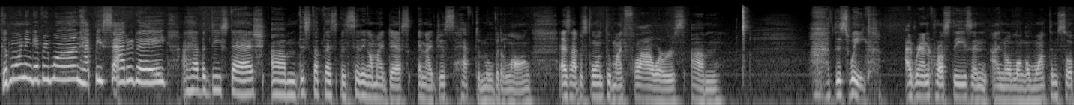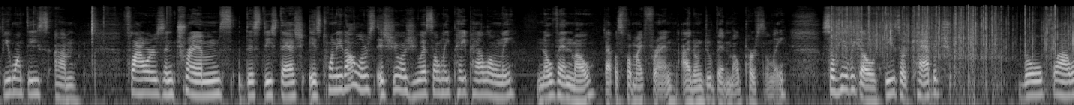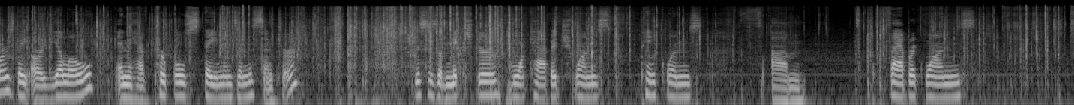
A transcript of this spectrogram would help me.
Good morning, everyone. Happy Saturday. I have a destash. Um, this stuff has been sitting on my desk, and I just have to move it along. As I was going through my flowers um, this week, I ran across these, and I no longer want them. So if you want these um, flowers and trims, this destash is $20. It's yours, U.S. only, PayPal only. No Venmo. That was for my friend. I don't do Venmo personally. So here we go. These are cabbage roll flowers. They are yellow and they have purple stamens in the center. This is a mixture, more cabbage ones, pink ones, um, fabric ones,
